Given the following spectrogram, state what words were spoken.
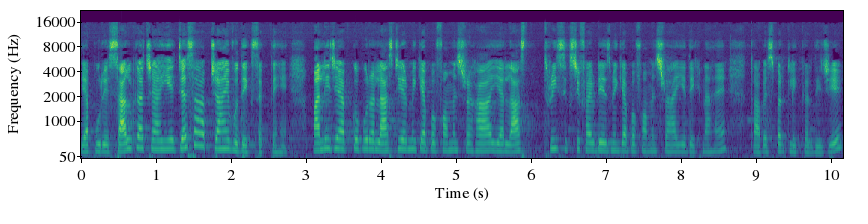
या पूरे साल का चाहिए, जैसा आप चाहें वो देख सकते हैं। मान लीजिए आपको पूरा लास्ट ईयर में क्या परफॉर्मेंस रहा या लास्ट 365 डेज़ में क्या परफॉर्मेंस रहा ये देखना है तो आप इस पर क्लिक कर दीजिए।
